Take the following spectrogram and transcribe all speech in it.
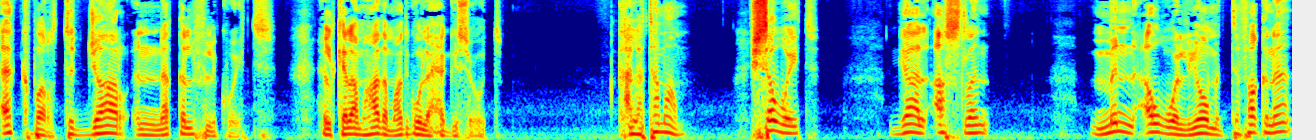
أكبر تجار النقل في الكويت. الكلام هذا ما تقوله حق سعود. قال له تمام. إيش سويت؟ قال أصلا من أول يوم اتفقنا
